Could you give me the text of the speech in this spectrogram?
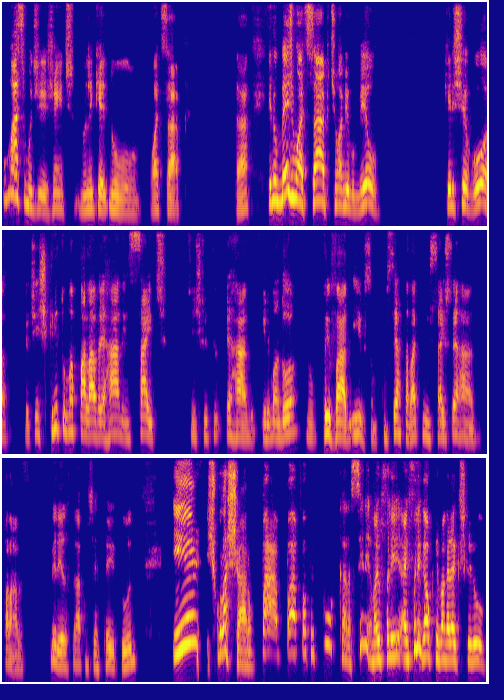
o máximo de gente no, link, no WhatsApp. Tá? E no mesmo WhatsApp tinha um amigo meu que ele chegou, eu tinha escrito uma palavra errada em site, tinha escrito errado. Ele mandou no privado, Y, conserta lá que o site está errado, palavra. Beleza, fui lá, consertei tudo. E esculacharam. Pá, pá, pá. Falei, pô, cara, cinema. Aí eu falei, aí foi legal, porque teve uma galera que escreveu,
